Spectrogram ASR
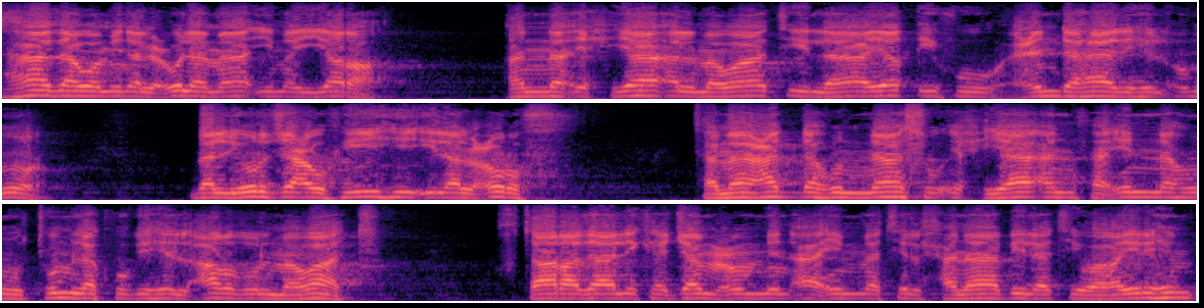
هذا ومن العلماء من يرى أن إحياء الموات لا يقف عند هذه الأمور بل يرجع فيه إلى العرف. فما عده الناس إحياء فإنه تملك به الأرض الموات. اختار ذلك جمع من أئمة الحنابلة وغيرهم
